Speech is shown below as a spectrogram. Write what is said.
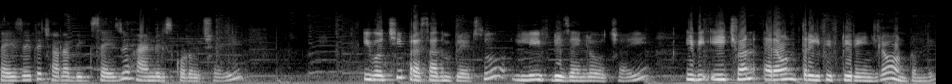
సైజ్ అయితే చాలా బిగ్ సైజు హ్యాండిల్స్ కూడా వచ్చాయి. ఇవి వచ్చి ప్రసాదం ప్లేట్స్ లీఫ్ డిజైన్లో వచ్చాయి. ఇవి each one around three fifty రేంజ్లో ఉంటుంది.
